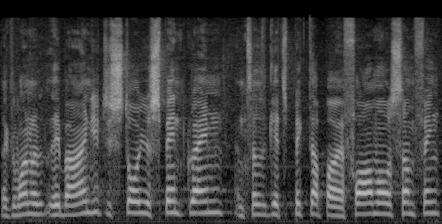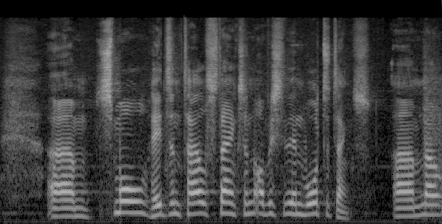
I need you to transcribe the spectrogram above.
like the one there behind you, to store your spent grain until it gets picked up by a farmer or something um, small heads and tails tanks, and obviously then water tanks. Um, now,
